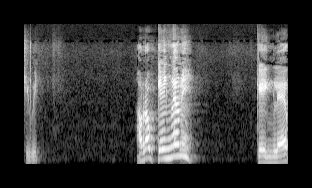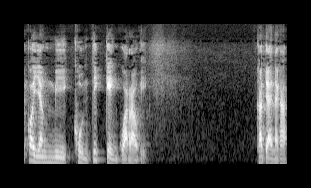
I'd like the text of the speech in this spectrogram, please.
ชีวิต เอาเราเก่งแล้วนี่ เก่งแล้วก็ยังมีคนที่เก่งกว่าเราอีก เข้าใจนะครับ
